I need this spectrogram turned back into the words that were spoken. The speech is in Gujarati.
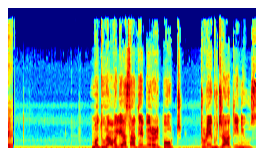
મધુરાવલિયા સાથે bureau report today Gujarati news.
